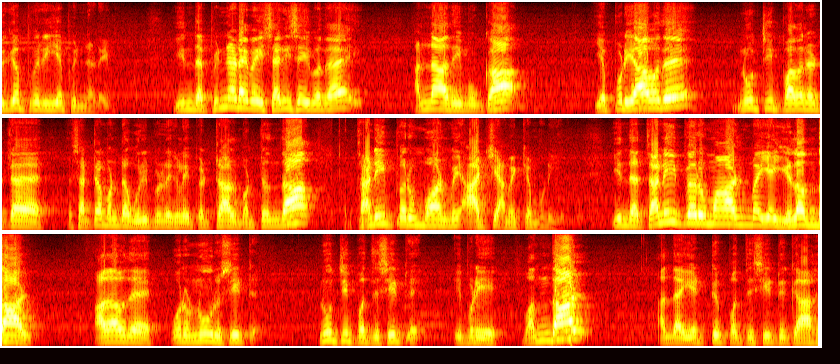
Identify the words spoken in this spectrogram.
மிகப்பெரிய பின்னடைவு. இந்த பின்னடைவை சரி செய்வதை அதிமுக எப்படியாவது நூற்றி பதினெட்டு சட்டமன்ற உறுப்பினர்களை பெற்றால் மட்டும்தான் தனி பெரும்பான்மை ஆட்சி அமைக்க முடியும். இந்த தனி பெரும்பான்மையை இழந்தால் அதாவது ஒரு நூறு சீட்டு நூற்றி பத்து சீட்டு இப்படி வந்தால் அந்த எட்டு பத்து சீட்டுக்காக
